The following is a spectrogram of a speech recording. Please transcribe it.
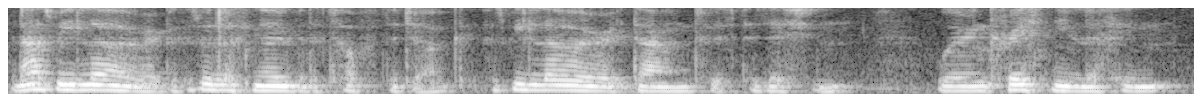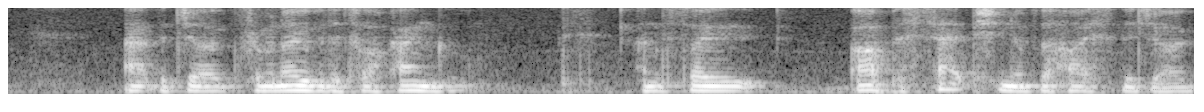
And as we lower it, because we're looking over the top of the jug, as we lower it down to its position, we're increasingly looking at the jug from an over the top angle. And so our perception of the height of the jug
